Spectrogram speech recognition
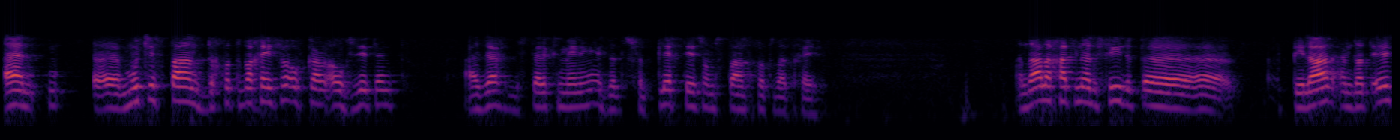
En uh, moet je staan de khutbah geven of kan ook zittend? Hij zegt, de sterkste mening is dat het verplicht is om staand khutbah te geven. En daarna gaat hij naar de vierde uh, uh, pilaar en dat is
